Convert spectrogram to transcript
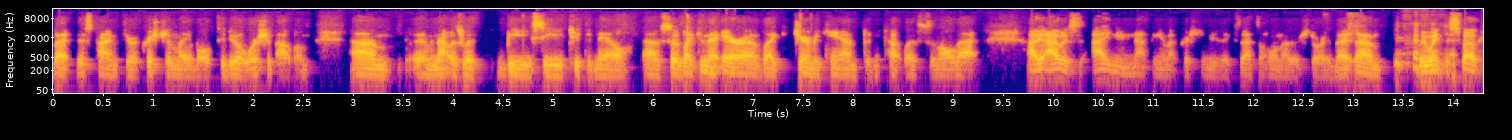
but this time through a Christian label to do a worship album, um, and that was with BEC Tooth and Nail. Uh, so like in the era of like Jeremy Camp and Kutless and all that. I, I, was I knew nothing about Christian music, so that's a whole other story. But um, we went to Spoke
